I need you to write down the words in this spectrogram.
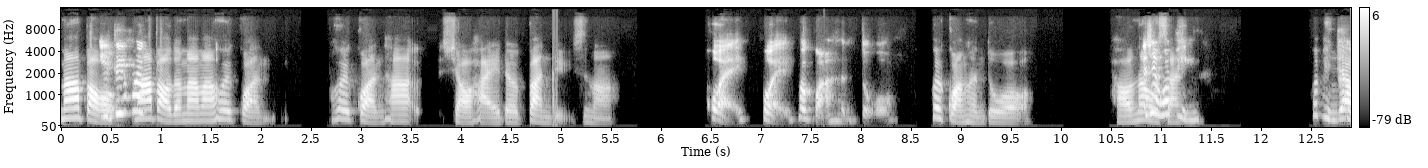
妈宝妈宝的妈妈会管会管他小孩的伴侣是吗？会会会管很多，会管很多、哦。好，那而且会评会评价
